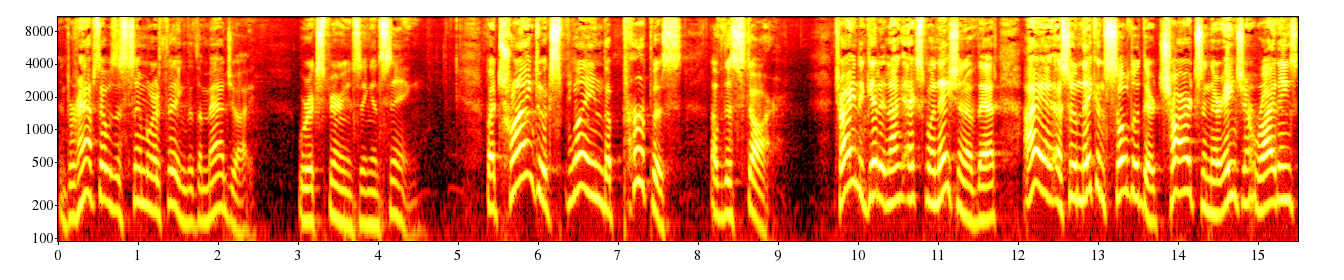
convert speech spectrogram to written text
And perhaps that was a similar thing that the Magi were experiencing and seeing. But trying to explain the purpose of the star, trying to get an explanation of that, I assume they consulted their charts and their ancient writings.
